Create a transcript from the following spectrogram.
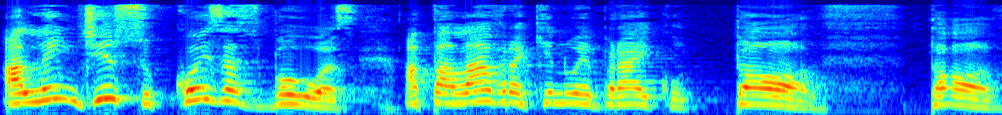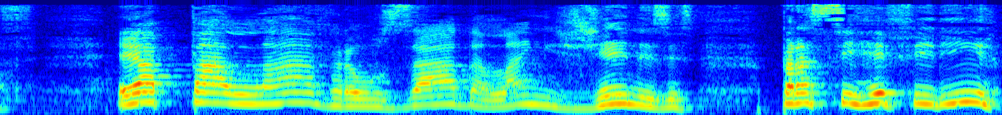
Além disso, coisas boas. A palavra aqui no hebraico, tov, tov, é a palavra usada lá em Gênesis para se referir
